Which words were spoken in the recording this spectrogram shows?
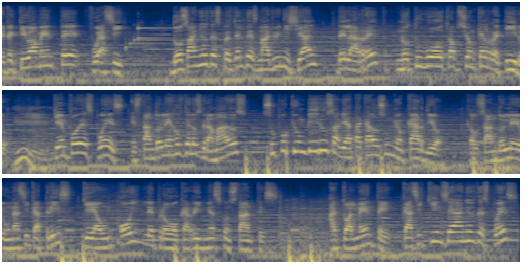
Efectivamente, fue así. Dos años después del desmayo inicial, De la red no tuvo otra opción que el retiro. Tiempo después, estando lejos de los gramados, supo que un virus había atacado su miocardio, causándole una cicatriz que aún hoy le provoca arritmias constantes. Actualmente, casi 15 años después,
